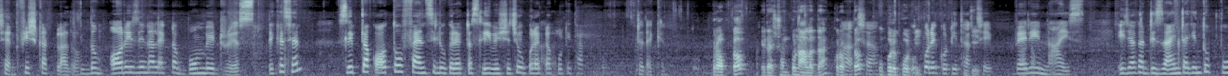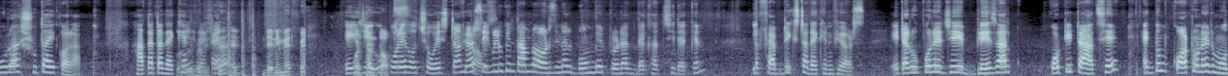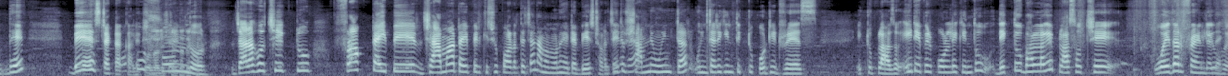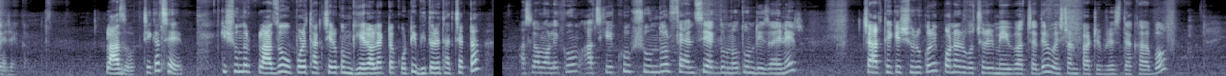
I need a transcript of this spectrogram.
দেখছেন fish cut palazzo একদম original একটা বোম্বে ড্রেস দেখেছেন? স্লিপটা কত ফ্যান্সি লুকের একটা স্লিভ এসেছে উপরে একটা কোটি থাকে এটা দেখেন। ক্রপ টপ এটা সম্পূর্ণ আলাদা। ক্রপ টপ আচ্ছা। উপরে কোটি। উপরে কোটি থাকছে। ভেরি নাইস এই জায়গার ডিজাইনটা কিন্তু পুরা সুতায় করা। হাতাটা দেখেন ডেনিমের এই যে উপরে হচ্ছে ওয়েস্টার্ন ফিয়ার্স এগুলো কিন্তু আমরা অরিজিনাল বোম্বের প্রোডাক্ট দেখাচ্ছি দেখেন। এর ফ্যাব্রিক্সটা দেখেন ফিয়ার্স এটার উপরে যে ব্লেজার কোটিটা আছে একদম কটনের মধ্যে বেস্ট একটা কালেকশন সুন্দর। যারা হচ্ছে একটু ফ্রক টাইপের জামা টাইপের কিছু পরাতে চান আমার মনে হয় এটা বেস্ট হবে। যেহেতু সামনে উইন্টার উইন্টারে কিন্তু একটু কোটি ড্রেস একটু প্লাজো এই টাইপের পরলে কিন্তু দেখতেও ভালো লাগে প্লাস হচ্ছে ওয়েদার ফ্রেন্ডলিও হয়ে যায়। প্লাজো ঠিক আছে? কি সুন্দর প্লাজো উপরে থাকছে এরকম ঘেরাওয়ালা একটা কোটি ভিতরে থাকছে একটা। আসসালামু আলাইকুম। আজকে খুব সুন্দর ফ্যান্সি একদম নতুন ডিজাইনের চার থেকে শুরু করে পনেরো বছরের মেয়ে বাচ্চাদের ওয়েস্টার্ন পার্টি ড্রেস দেখাবো।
